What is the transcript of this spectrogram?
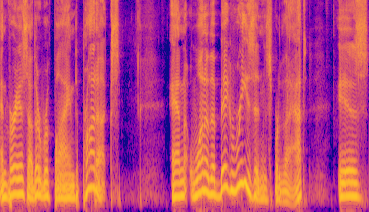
and various other refined products. And one of the big reasons for that is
